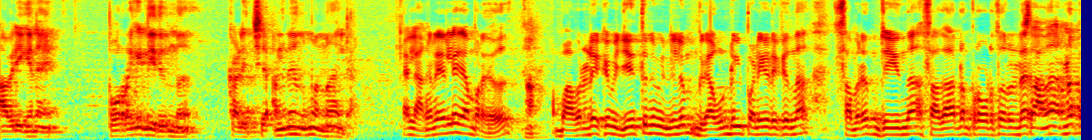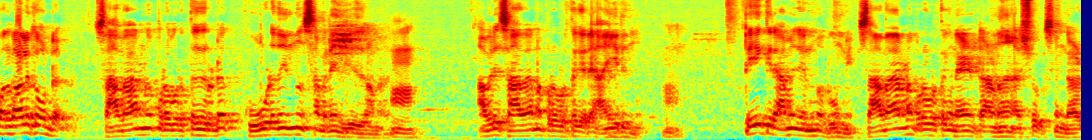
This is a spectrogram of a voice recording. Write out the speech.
അവരിങ്ങനെ പുറകിലിരുന്ന് കളിച്ച് അങ്ങനെയൊന്നും വന്നതല്ല. അല്ല അങ്ങനെയല്ലേ ഞാൻ പറഞ്ഞത്. അപ്പോൾ അവരുടെയൊക്കെ വിജയത്തിന് പിന്നിലും ഗ്രൗണ്ടിൽ പണിയെടുക്കുന്ന സമരം ചെയ്യുന്ന സാധാരണ പ്രവർത്തകരുടെ സാധാരണ പങ്കാളിത്തമുണ്ട് സാധാരണ പ്രവർത്തകരുടെ കൂടെ നിന്ന് സമരം ചെയ്തതാണ്. അവർ സാധാരണ പ്രവർത്തകരായിരുന്നു. ടേക്ക് രാമജന്മഭൂമി. സാധാരണ പ്രവർത്തകനായിട്ടാണ് അശോക് സിംഗാൾ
